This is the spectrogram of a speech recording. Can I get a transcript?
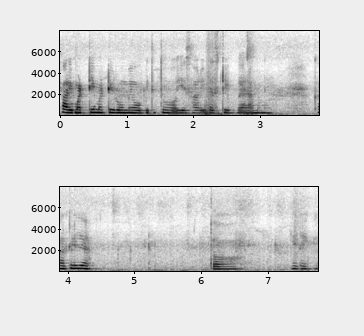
सारी मट्टी मट्टी रूम में हो गई थी तो ये सारी डस्टी वगैरह मैंने कर लिया तो ये देखें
